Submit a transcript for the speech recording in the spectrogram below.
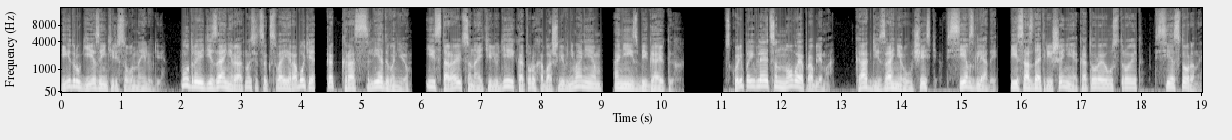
и другие заинтересованные люди. Мудрые дизайнеры относятся к своей работе как к расследованию и стараются найти людей, которых обошли вниманием, а не избегают их. Вскоре появляется новая проблема. Как дизайнеру учесть все взгляды и создать решение, которое устроит все стороны?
